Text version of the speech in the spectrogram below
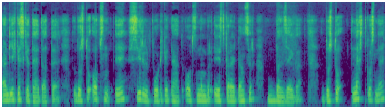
एंड ये किसके तहत आता है? तो दोस्तों ऑप्शन ए सीरियल पोर्ट के तहत ऑप्शन नंबर ए इसका राइट आंसर बन जाएगा। दोस्तों नेक्स्ट क्वेश्चन है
